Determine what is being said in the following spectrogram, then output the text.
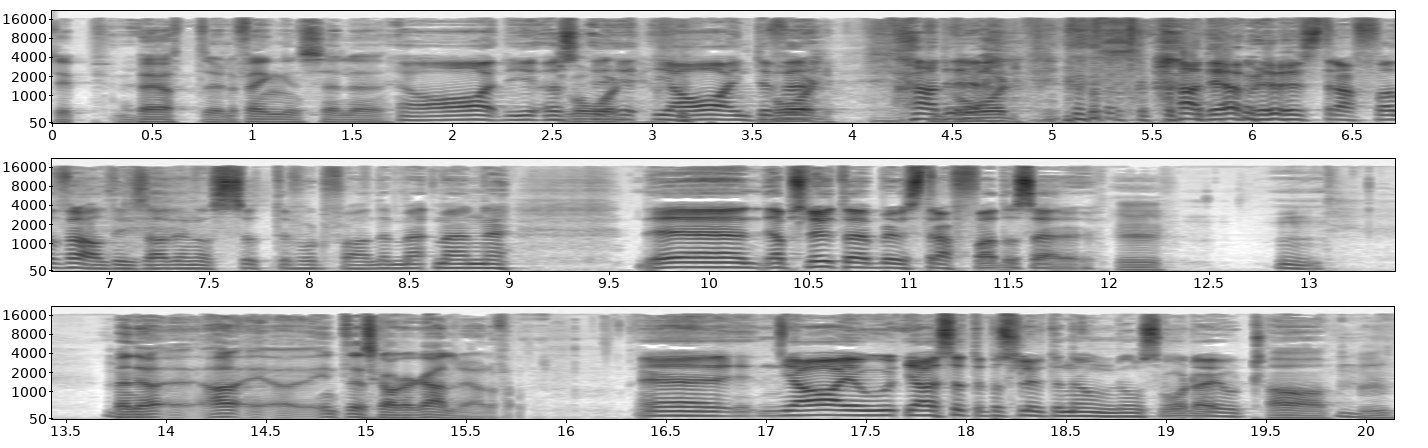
Typ böter eller fängelse eller Ja, det, jag- Vård. Ja, inte för... vård? Hade, Vård? hade jag blivit straffad för allting så hade jag nog suttit fortfarande. Men, men eh, det, absolut har jag blivit straffad och så här. Mm. Mm. Men det inte skaka galler i alla fall? Eh, ja, jo, jag har suttit på sluten ungdomsvård har jag gjort. Ja. Mm.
